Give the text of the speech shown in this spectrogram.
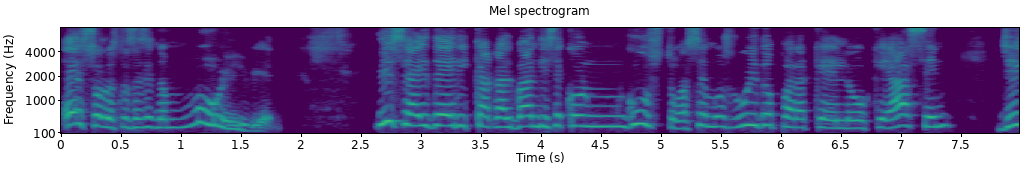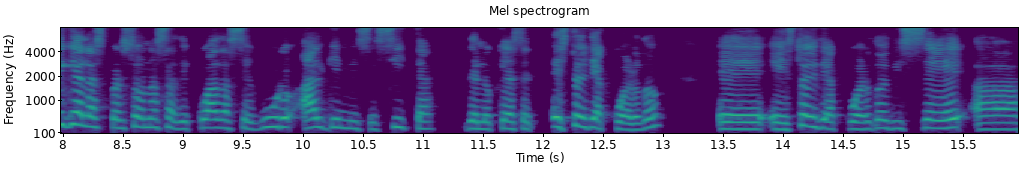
Eso lo estás haciendo muy bien. Dice Erika Galván, dice, con gusto hacemos ruido para que lo que hacen llegue a las personas adecuadas, seguro alguien necesita de lo que hacen. Estoy de acuerdo, eh, estoy de acuerdo, dice, uh,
